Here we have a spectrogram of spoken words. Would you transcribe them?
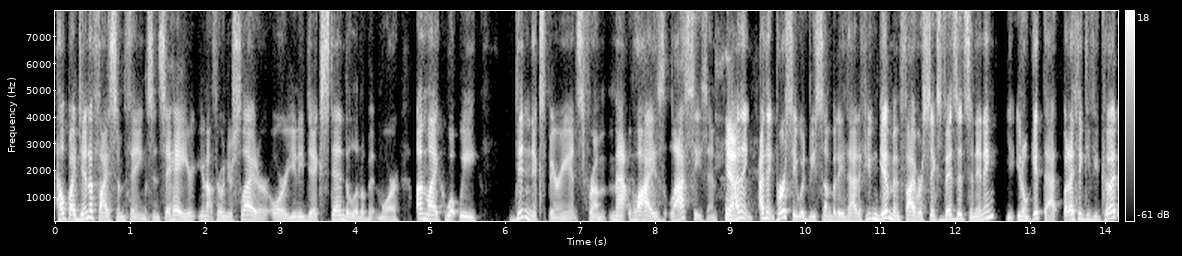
help identify some things and say, hey, you're, you're not throwing your slider, or you need to extend a little bit more. Unlike what we didn't experience from Matt Wise last season. Yeah. I think I think Percy would be somebody that if you can give him five or six visits an inning, you, you don't get that. But I think if you could,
